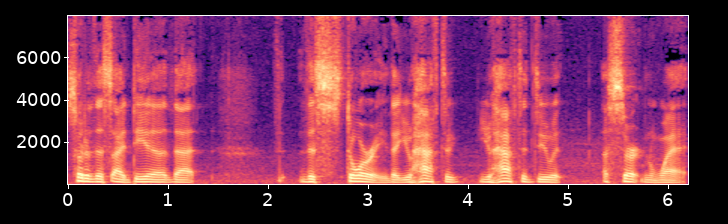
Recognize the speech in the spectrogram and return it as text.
sort of this idea that th- this story that you have to you have to do it a certain way,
